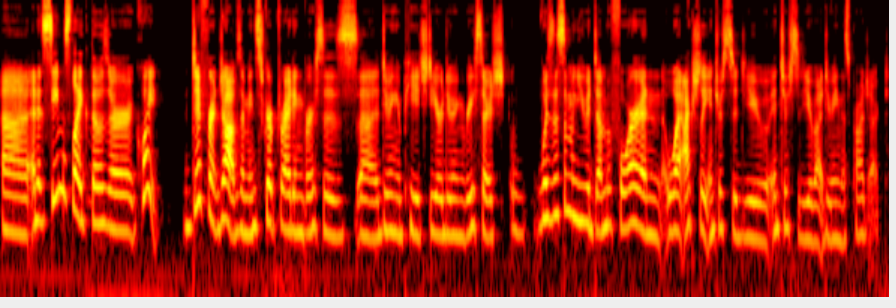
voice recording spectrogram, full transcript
Uh, and it seems like those are quite different jobs. I mean, script writing versus uh, doing a PhD or doing research. Was this something you had done before, and what actually interested you interested you about doing this project?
